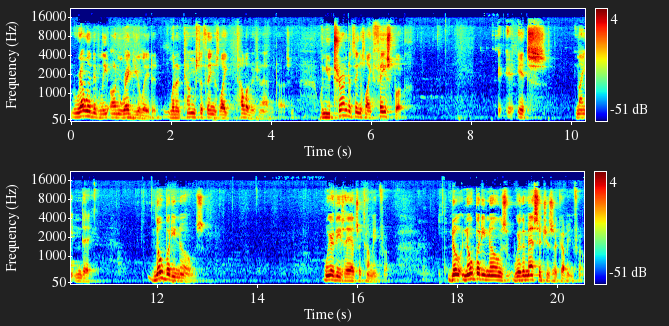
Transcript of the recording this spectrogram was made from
relatively unregulated when it comes to things like television advertising, when you turn to things like Facebook, it's night and day. Nobody knows where these ads are coming from. No, nobody knows where the messages are coming from.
